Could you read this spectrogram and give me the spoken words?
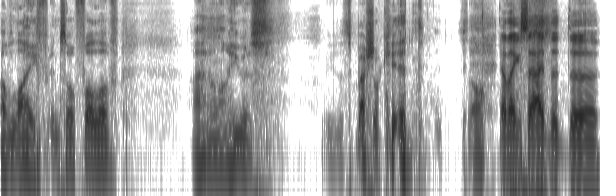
of life and so full of I don't know. He was he was a special kid. So And like I said, I, the, the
